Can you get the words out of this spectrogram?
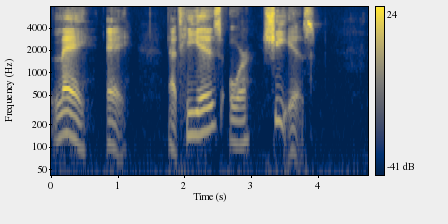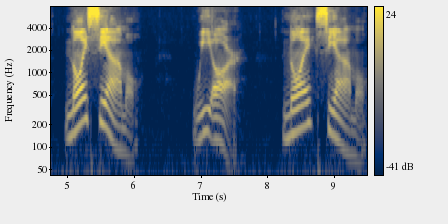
lei è. That's he is or she is. Noi siamo. We are. Noi siamo.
